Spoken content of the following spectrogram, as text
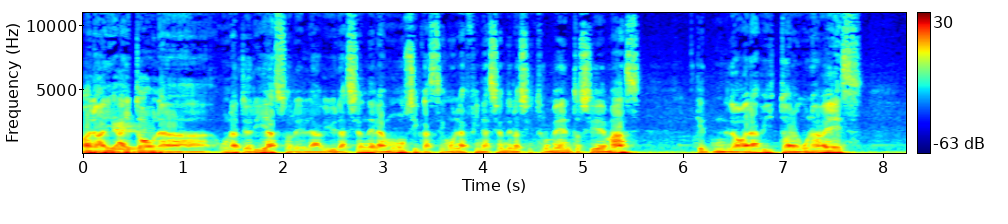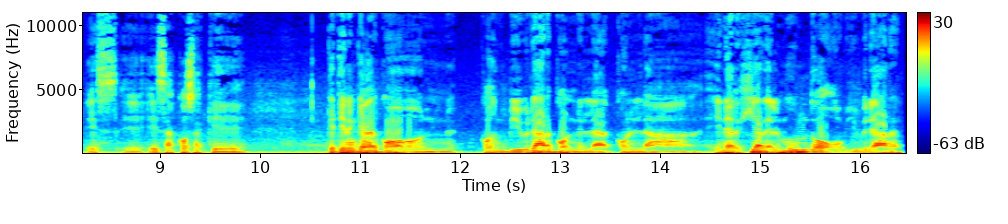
Bueno, hay, hay Eh, toda una, una teoría sobre la vibración de la música según la afinación de los instrumentos y demás, que lo habrás visto alguna vez, es eh, esas cosas que, que tienen que ver con, con vibrar con la, con la energía del mundo o vibrar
